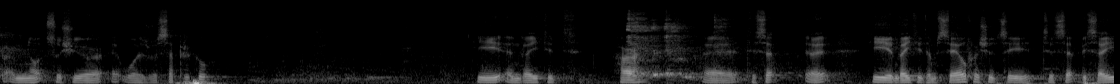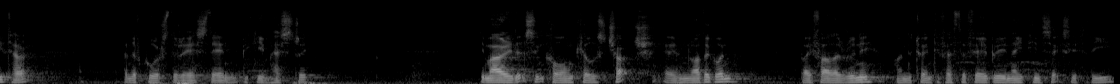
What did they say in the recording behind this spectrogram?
but I'm not so sure it was reciprocal. He invited her uh, to sit, uh, he invited himself, I should say, to sit beside her, and of course the rest then became history. They married at St Columbkille's Church in Rutherglen by Father Rooney on the 25th of February 1963.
